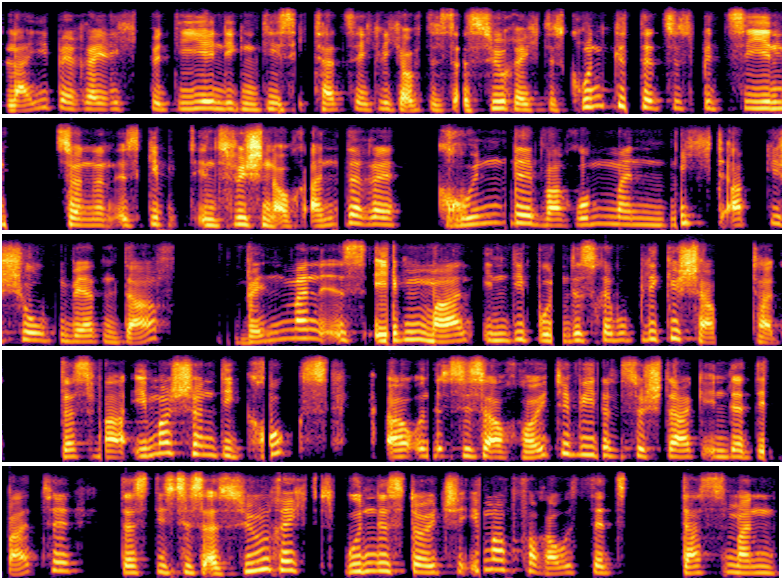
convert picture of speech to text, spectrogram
Bleiberecht für diejenigen, die sich tatsächlich auf das Asylrecht des Grundgesetzes beziehen, sondern es gibt inzwischen auch andere Gründe, warum man nicht abgeschoben werden darf, wenn man es eben mal in die Bundesrepublik geschafft hat. Das war immer schon die Krux und es ist auch heute wieder so stark in der Debatte, dass dieses Asylrecht, das Bundesdeutsche, immer voraussetzt, dass man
